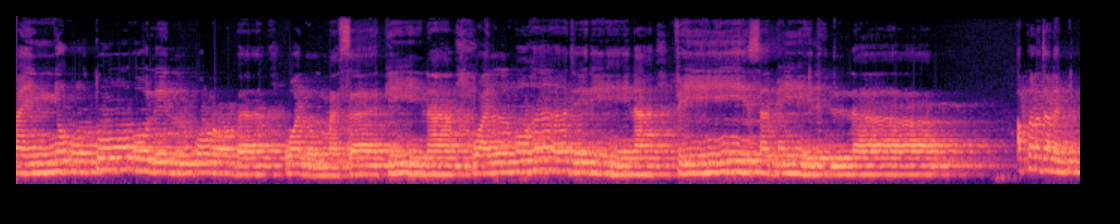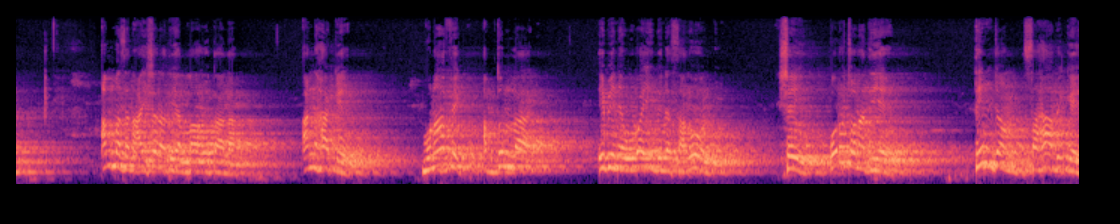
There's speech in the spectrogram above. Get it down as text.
أن يؤتوا أولي القربى والمساكين والمهاجرين في سبيل الله আপনারা জানেন আম্মাজান আয়েশা রাদিয়াল্লাহু তাআলা আনহাকে মুনাফিক আব্দুল্লাহ ইবিনে উবাই ইবিনে সালুল সেই প্ররোচনা দিয়ে তিনজন সাহাবিকে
